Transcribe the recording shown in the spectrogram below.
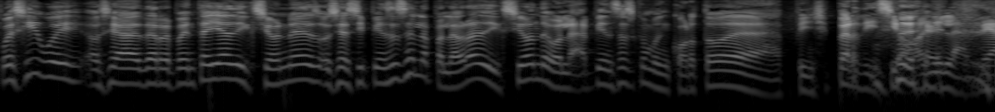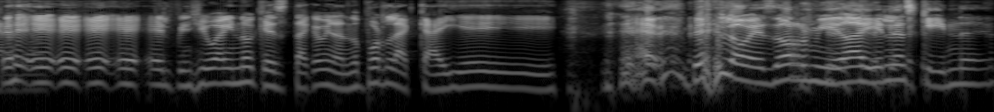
pues sí, güey, o sea, de repente hay adicciones, o sea, si piensas en la palabra adicción, de volada piensas como en corto de pinche perdición y la Eh, eh, eh, eh, eh, el pinche guayno que está caminando por la calle y lo ves dormido ahí en la esquina.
